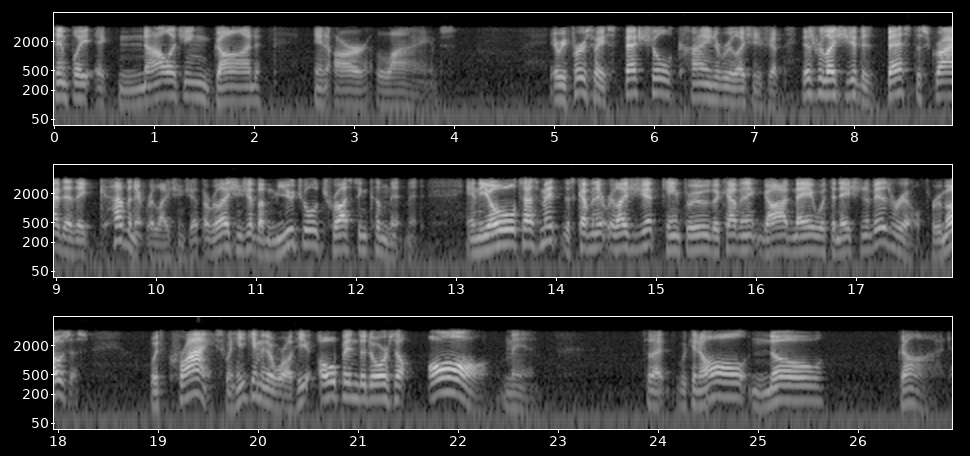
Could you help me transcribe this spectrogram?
simply acknowledging God in our lives. It refers to a special kind of relationship. This relationship is best described as a covenant relationship, a relationship of mutual trust and commitment. In the Old Testament, this covenant relationship came through the covenant God made with the nation of Israel through Moses with Christ, when He came into the world, He opened the doors to all men so that we can all know God.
